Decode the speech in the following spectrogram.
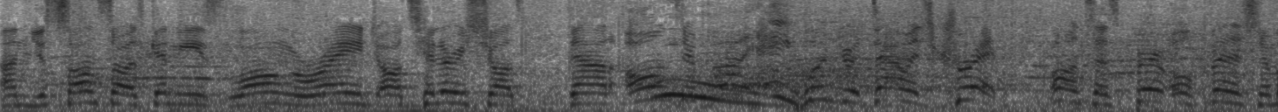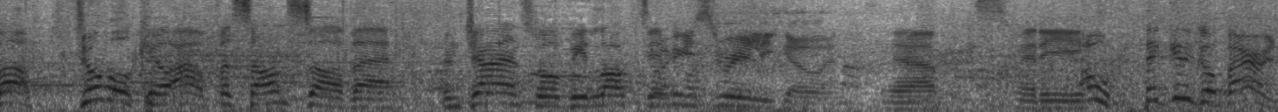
And your Sunstar is getting these long-range artillery shots down onto Ooh. 800 damage crit. Onto Spirit will finish him off. Double kill out for Sunstar there. And Giants will be locked in. Where he's really going. Yeah, Smitty. Oh, they're going to go Baron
